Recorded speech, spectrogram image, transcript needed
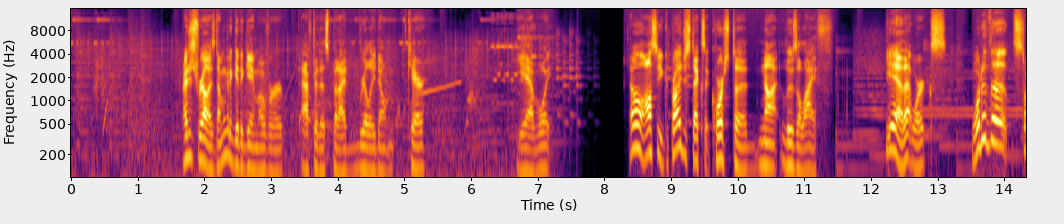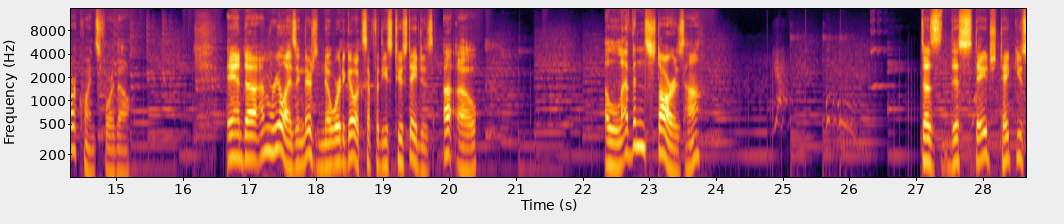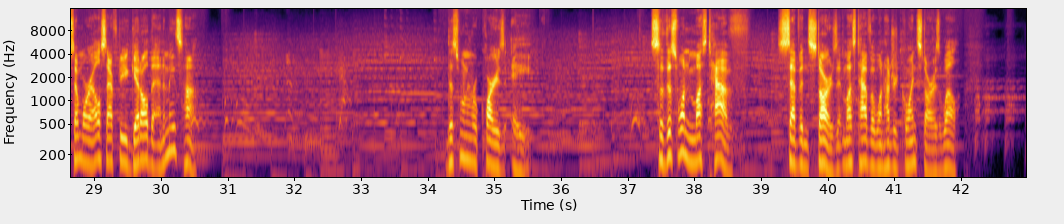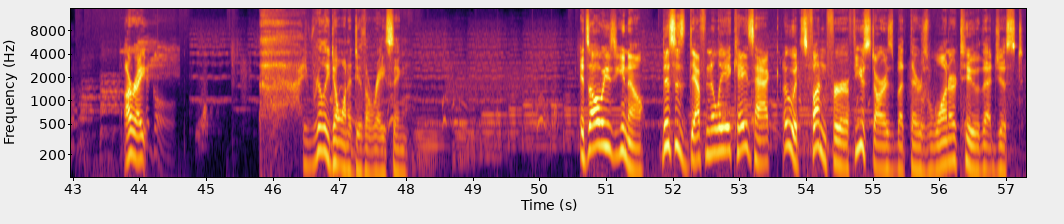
I just realized I'm gonna get a game over after this, but I really don't care. Yeah, boy. Oh, also, you could probably just exit course to not lose a life. Yeah, that works. What are the star coins for, though? And uh, I'm realizing there's nowhere to go except for these two stages. Uh-oh. 11 stars, huh? Does this stage take you somewhere else after you get all the enemies? Huh. This one requires eight. So this one must have seven stars. It must have a 100 coin star as well. All right. I really don't want to do the racing. It's always, you know, this is definitely a Kaze hack. Oh, it's fun for a few stars, but there's one or two that just...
